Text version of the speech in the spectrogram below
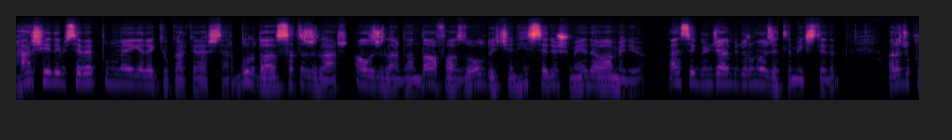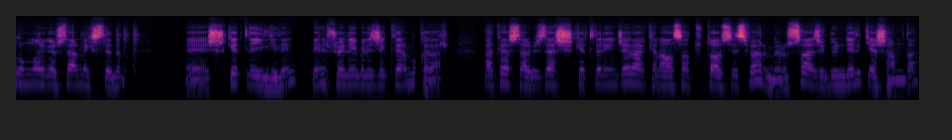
Her şeyde bir sebep bulmaya gerek yok arkadaşlar. Burada satıcılar alıcılardan daha fazla olduğu için hisse düşmeye devam ediyor. Ben size güncel bir durumu özetlemek istedim. Aracı kurumları göstermek istedim. Ee, şirketle ilgili benim söyleyebileceklerim bu kadar. Arkadaşlar bizler şirketleri incelerken al sat tut tavsiyesi vermiyoruz. Sadece gündelik yaşamda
